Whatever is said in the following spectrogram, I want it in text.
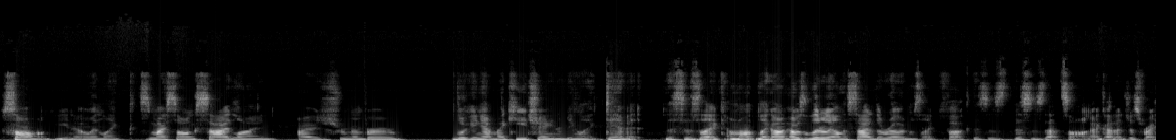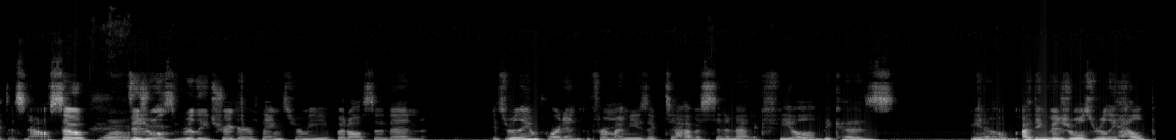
song, you know, and like my song Sideline, I just remember looking at my keychain and being like, damn it, this is like I'm on like I was literally on the side of the road and was like, fuck, this is this is that song. I gotta just write this now. So wow. visuals really trigger things for me, but also then it's really important for my music to have a cinematic feel because you know i think visuals really help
